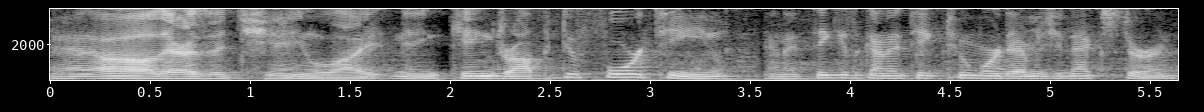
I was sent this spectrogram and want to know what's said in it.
And oh, there's a Chain Lightning. King dropping to 14. And I think it's going to take two more damage next turn.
